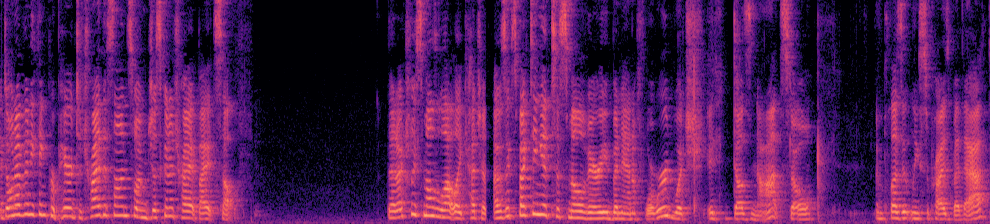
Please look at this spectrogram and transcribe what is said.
I don't have anything prepared to try this on, so I'm just gonna try it by itself. That actually smells a lot like ketchup. I was expecting it to smell very banana forward, which it does not, so I'm pleasantly surprised by that.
